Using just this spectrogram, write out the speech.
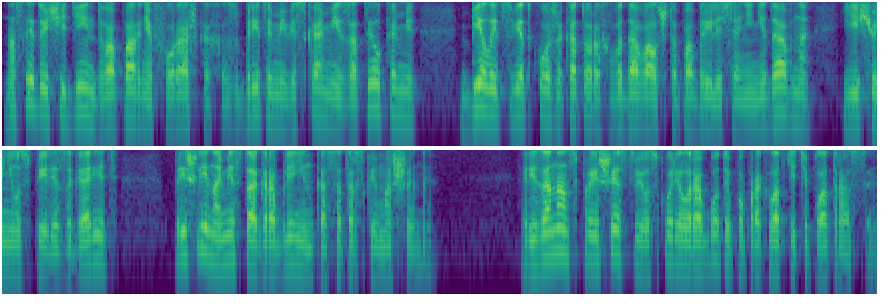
На следующий день два парня в фуражках с бритыми висками и затылками – белый цвет кожи которых выдавал, что побрились они недавно и еще не успели загореть, пришли на место ограбления инкассаторской машины. Резонанс происшествия ускорил работы по прокладке теплотрассы.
